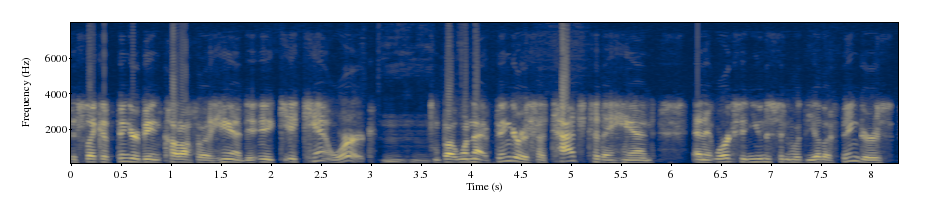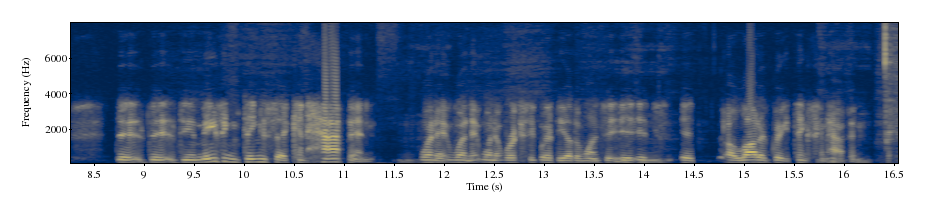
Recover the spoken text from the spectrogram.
it's like a finger being cut off of a hand. It it, it can't work. Mm-hmm. But when that finger is attached to the hand and it works in unison with the other fingers, the the, the amazing things that can happen mm-hmm. when it when it when it works with the other ones, it, mm-hmm. it's it's a lot of great things can happen. Mm-hmm.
